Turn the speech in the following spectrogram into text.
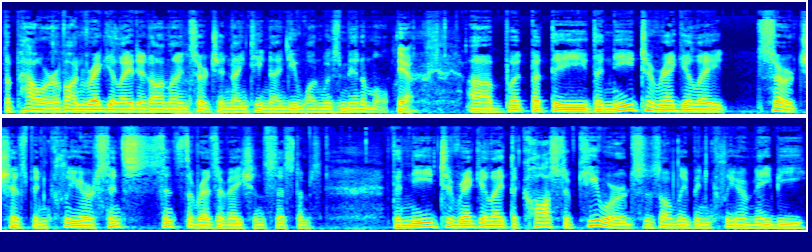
the power of unregulated online search in 1991 was minimal. Yeah. Uh, but but the, the need to regulate search has been clear since since the reservation systems. The need to regulate the cost of keywords has only been clear maybe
